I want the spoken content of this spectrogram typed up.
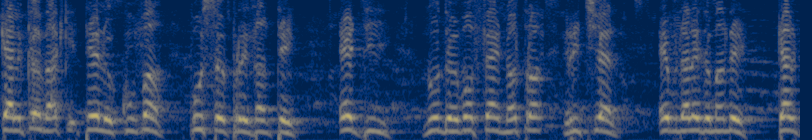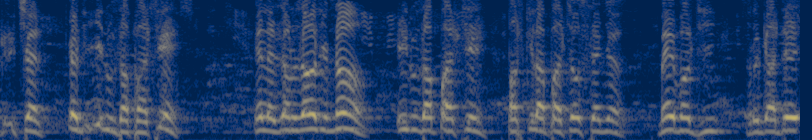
Quelqu'un va quitter le couvent pour se présenter et dire, nous devons faire notre rituel. Et vous allez demander, quel rituel? Il dit, il nous appartient. Et les gens nous ont dit non, il nous appartient parce qu'il appartient au Seigneur. Mais ils vont dire, regardez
